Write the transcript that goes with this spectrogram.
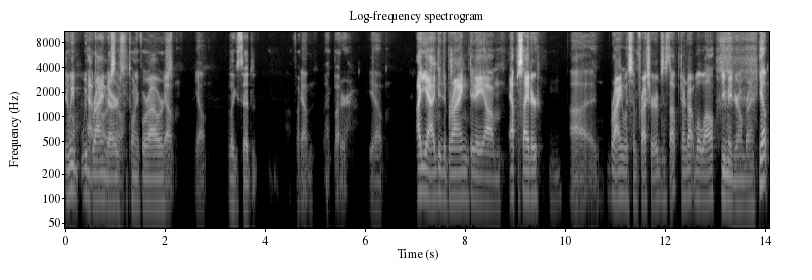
See, we we half brined hour or ours so. for 24 hours. Yep. Yep. Like you said, fucking Yep. that butter. Yep. I yeah, I did the brine. Did a um apple cider, Mhm. uh, brine with some fresh herbs and stuff. Turned out well. Well. So you made your own brine. Yep.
